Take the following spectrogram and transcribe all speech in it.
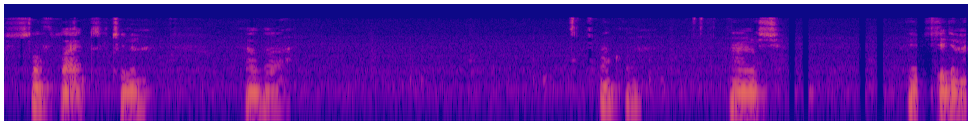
Soft Light seçelim. Ya da Bakalım. Benim istediğim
